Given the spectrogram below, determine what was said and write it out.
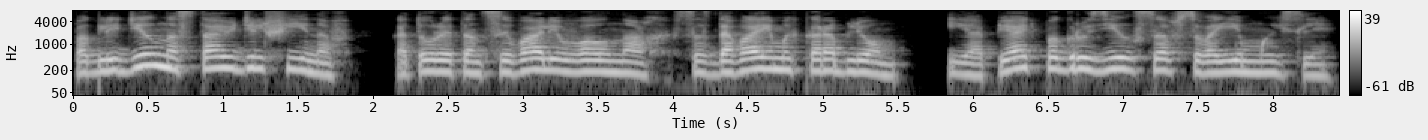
поглядел на стаю дельфинов, которые танцевали в волнах, создаваемых кораблем, и опять погрузился в свои мысли.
